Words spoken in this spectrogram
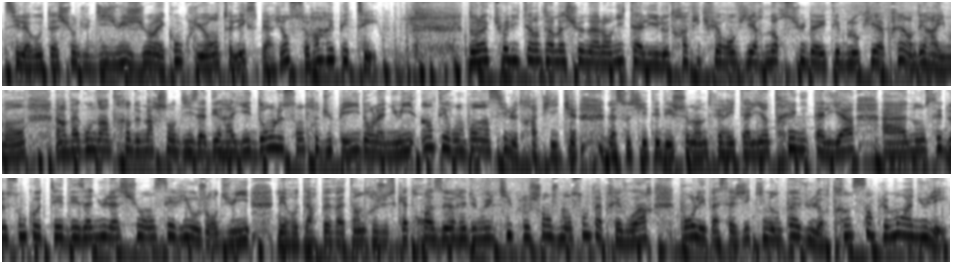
Si la votation du 18 juin est concluante, l'expérience sera répétée. Dans l'actualité internationale, en Italie, le trafic ferroviaire nord-sud a été bloqué après un déraillement. Un wagon d'un train de marchandises a déraillé dans le centre du pays dans la nuit, interrompant ainsi le trafic. La société des chemins de fer italien Trenitalia a annoncé de son côté des annulations en série aujourd'hui. Les retards peuvent atteindre jusqu'à 3 heures et de multiples changements sont à prévoir pour les passagers qui n'ont pas vu leur train simplement annulé.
